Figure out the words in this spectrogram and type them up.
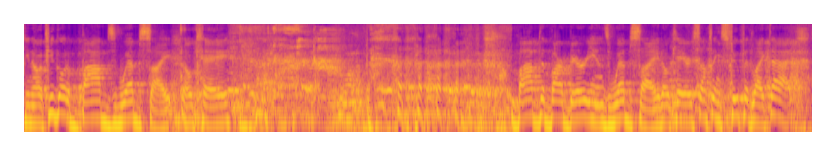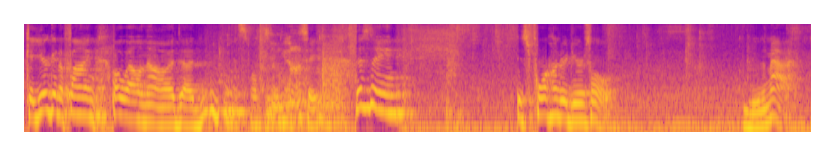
you know, if you go to Bob's website, okay, Bob the Barbarian's website, okay, or something stupid like that, okay, you're going to find, oh, well, no, uh, see, this name is 400 years old. Do the math.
